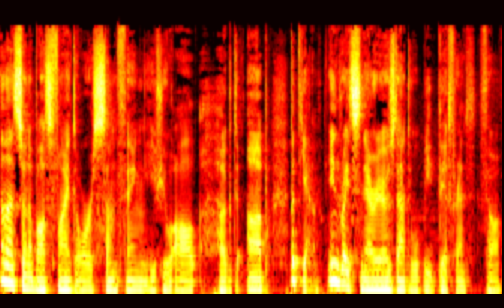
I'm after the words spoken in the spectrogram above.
unless on a boss fight or something if you all hugged up, but yeah, in raid scenarios that will be different though.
